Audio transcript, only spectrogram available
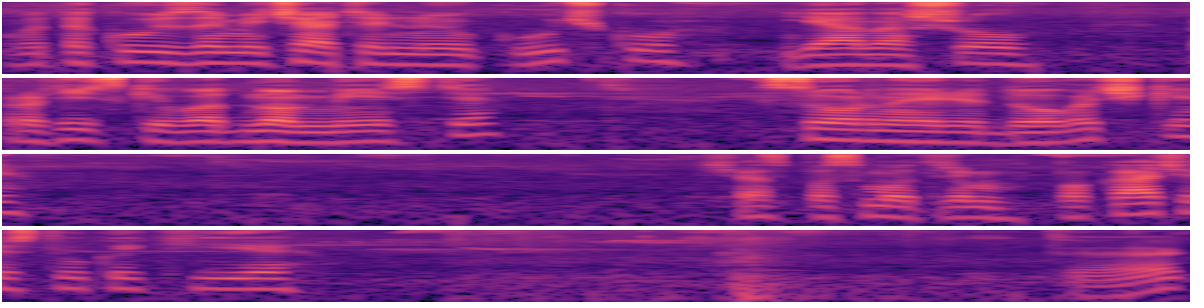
Вот такую замечательную кучку я нашел практически в одном месте. Сорные рядовочки. Сейчас посмотрим по качеству какие. Так.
